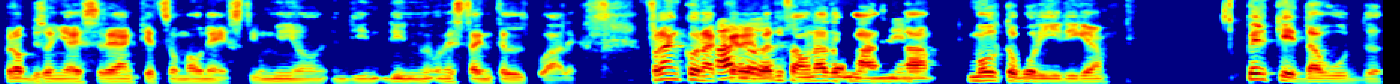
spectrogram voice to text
però bisogna essere anche insomma onesti, un minimo di, di onestà intellettuale. Franco Nacca Allora, ti fa una domanda sì. molto politica. Perché Dawood,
